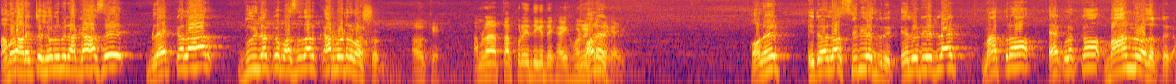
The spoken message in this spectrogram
আমার আরেকটা শোরুমে রাখা আছে ব্ল্যাক কালার দুই লক্ষ পাঁচ হাজার কার্বোর্ডের ভার্সন ওকে। আমরা তারপরে এদিকে দেখাই Hornet। দেখাই। হনেট এটা হলো সিরিয়াস ব্রেক এলইডি হেডলাইট মাত্র এক লক্ষ বাহান্ন হাজার টাকা।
